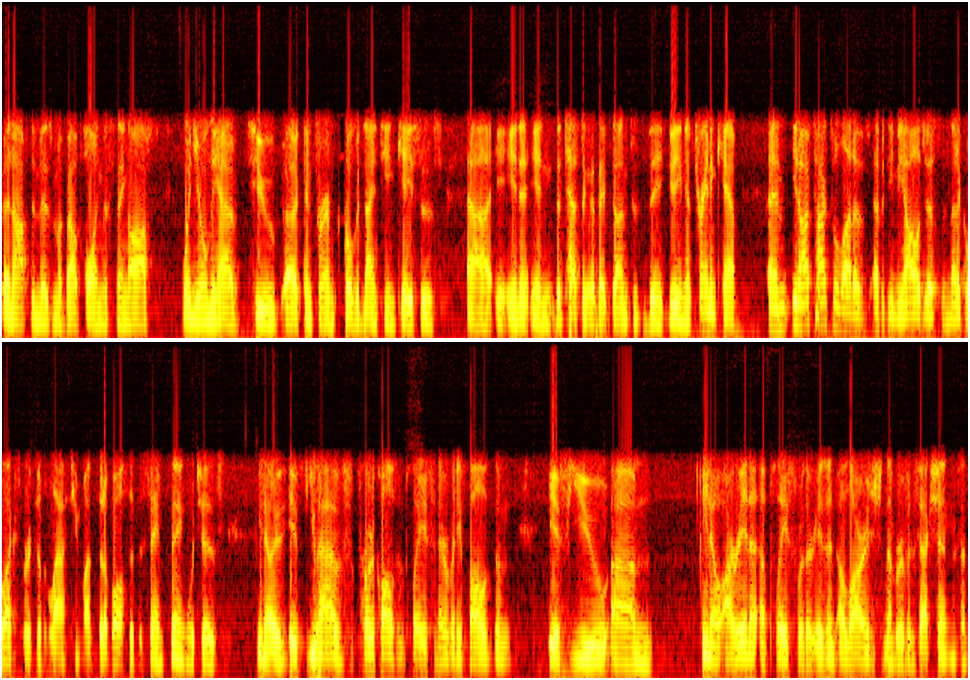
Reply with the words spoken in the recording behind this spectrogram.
an optimism about pulling this thing off when you only have two uh, confirmed COVID nineteen cases uh, in in the testing that they've done since the beginning of training camp. And you know, I've talked to a lot of epidemiologists and medical experts over the last few months that have all said the same thing, which is, you know, if you have protocols in place and everybody follows them, if you, um, you know, are in a, place where there isn't a large number of infections and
